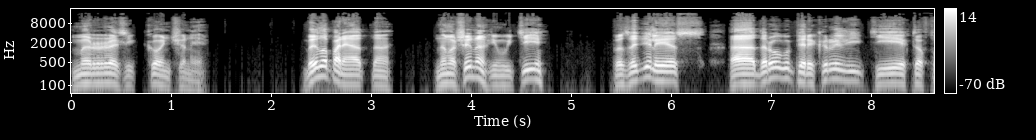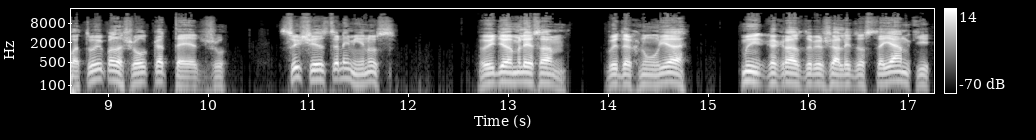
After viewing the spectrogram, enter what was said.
«Мрази конченые!» Было понятно. На машинах не уйти. Позади лес, а дорогу перекрыли те, кто вплотную подошел к коттеджу. Существенный минус. «Уйдем лесом!» — выдохнул я. Мы как раз добежали до стоянки,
